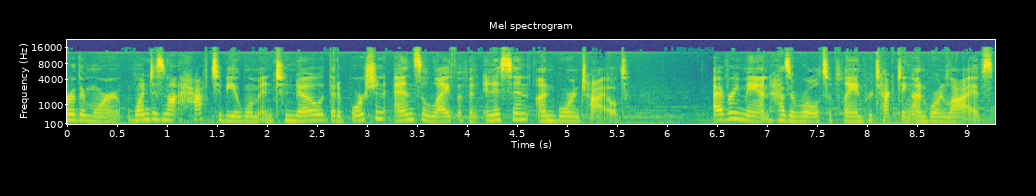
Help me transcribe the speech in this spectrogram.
Furthermore, one does not have to be a woman to know that abortion ends the life of an innocent, unborn child. Every man has a role to play in protecting unborn lives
